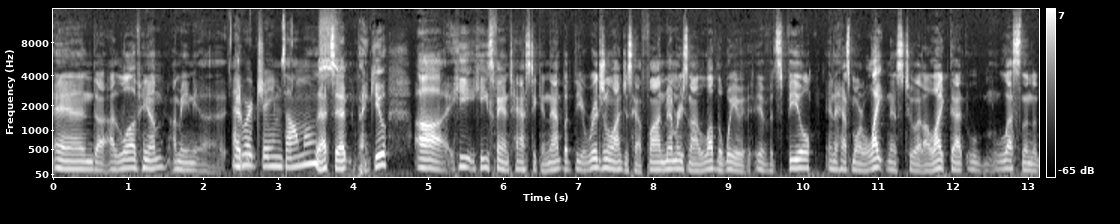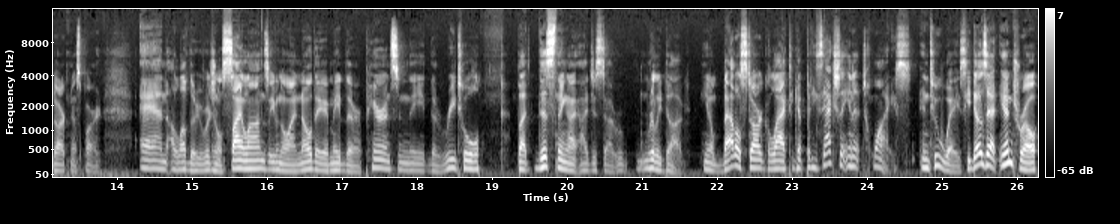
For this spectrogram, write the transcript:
And uh, I love him. I mean, uh, Edward James Olmos? that's it. Thank you. Uh, he he's fantastic in that. But the original, I just have fond memories, and I love the way it, of its feel, and it has more lightness to it. I like that less than the darkness part. And I love the original Cylons, even though I know they made their appearance in the the retool. But this thing, I, I just uh, really dug. You know, Battlestar Galactica, but he's actually in it twice in two ways. He does that intro,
